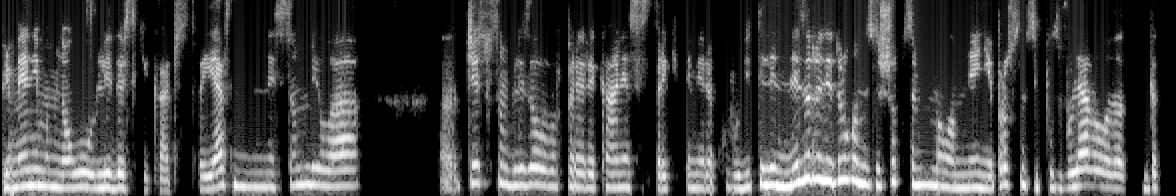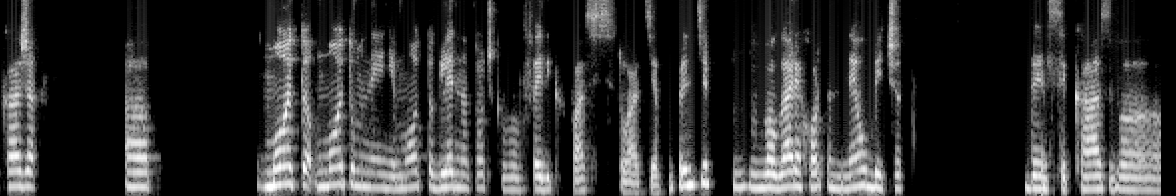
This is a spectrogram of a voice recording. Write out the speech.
При мен има много лидерски качества. И аз не съм била. Често съм влизала в пререкания с преките ми ръководители, не заради друго, ами защото съм имала мнение. Просто съм си позволявала да, да кажа а, моето, моето мнение, моята гледна точка в еди каква си ситуация. По принцип, в България хората не обичат да им се казва,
